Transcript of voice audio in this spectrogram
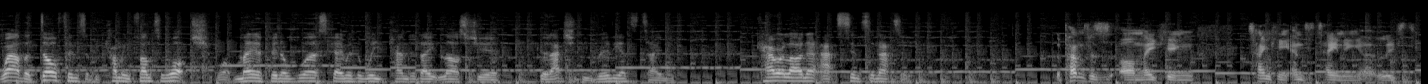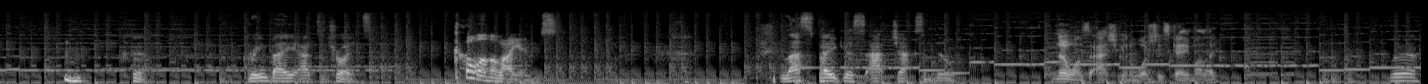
Wow, the Dolphins are becoming fun to watch. What may have been a worst game of the week candidate last year could actually be really entertaining. Carolina at Cincinnati. The Panthers are making tanking entertaining at least. Green Bay at Detroit. Come on, the Lions. Las Vegas at Jacksonville. No one's actually going to watch this game, are they? Well,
